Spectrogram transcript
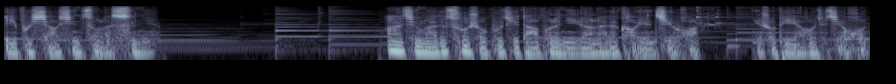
一不小心坐了四年。情来的措手不及，打破了你原来的考研计划。你说毕业后就结婚，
